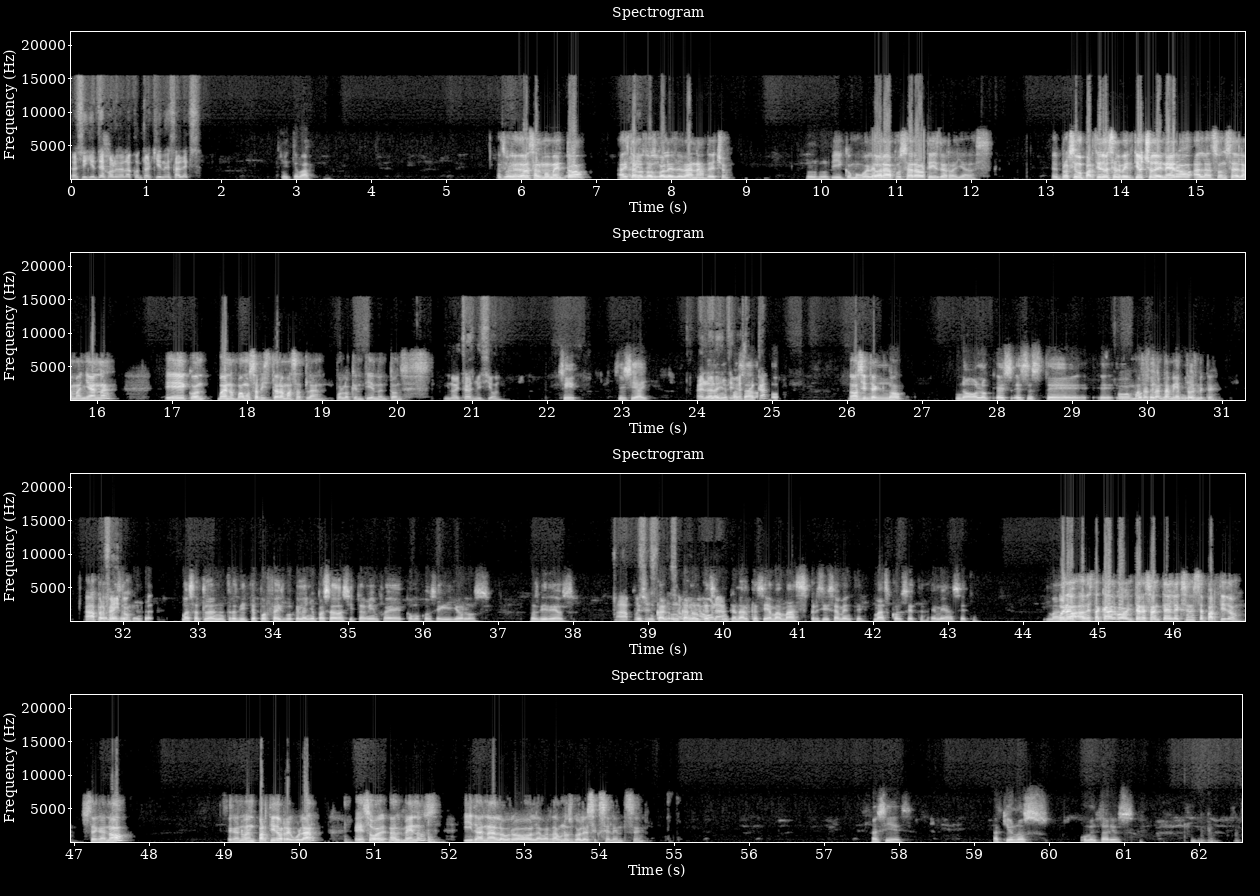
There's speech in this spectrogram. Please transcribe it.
¿La siguiente jornada contra quién es, Alex? Ahí te va. Las goleadoras al momento, ahí están los dos goles de Dana, de hecho. Y como goleadora, pues Sara Ortiz de Rayadas. El próximo partido es el 28 de enero a las 11 de la mañana con, bueno, vamos a visitar a Mazatlán, por lo que entiendo entonces. Y no hay transmisión. Sí, sí, sí hay. el año pasado. No, sí te, no. No, lo, es, es este. Eh, o Mazatlán también, transmite. Ah, perfecto. Mazatlán, transmite por Facebook. El año pasado así también fue como conseguí yo los, los videos. Ah, pues es, un, canal que, un canal que se llama Más, precisamente, Más con Z, M-A-Z. Bueno, a destacar algo interesante, Alex, en este partido. Se ganó, se ganó en partido regular, eso al menos, y Dana logró, la verdad, unos goles excelentes. ¿eh? Así es. Aquí unos comentarios.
